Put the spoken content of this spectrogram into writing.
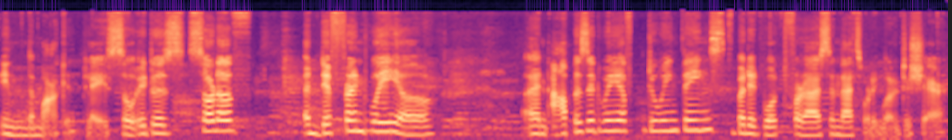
in the marketplace. So it was sort of a different way, uh, an opposite way of doing things, but it worked for us, and that's what I wanted to share.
